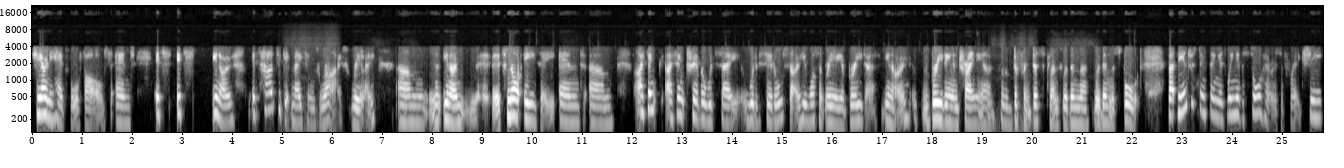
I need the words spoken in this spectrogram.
she only had four foals, and it's it's you know it's hard to get matings right, really. Um, you know, it's not easy, and um, I think I think Trevor would say would have said also he wasn't really a breeder. You know, breeding and training are sort of different disciplines within the within the sport. But the interesting thing is we never saw her as a freak. She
